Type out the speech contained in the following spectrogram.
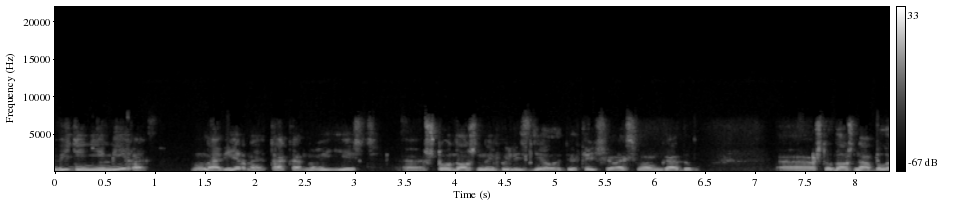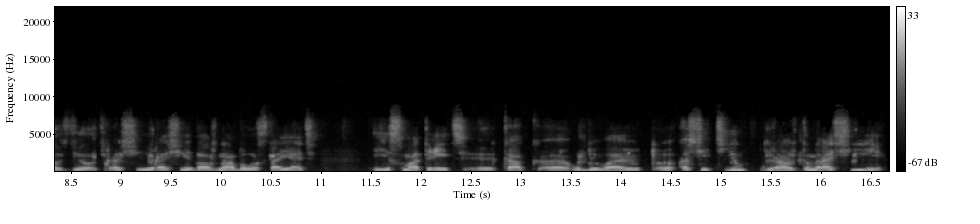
видении мира, ну, наверное, так оно и есть. Э, что должны были сделать в 2008 году? Что должна была сделать Россия? Россия должна была стоять и смотреть, э, как э, убивают э, осетин, граждан России,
